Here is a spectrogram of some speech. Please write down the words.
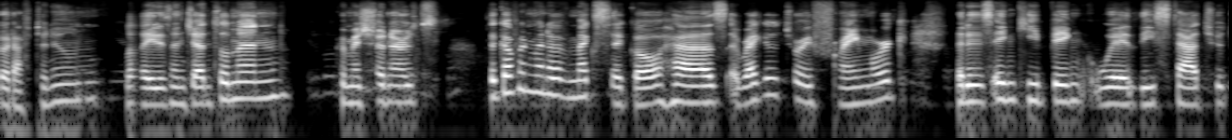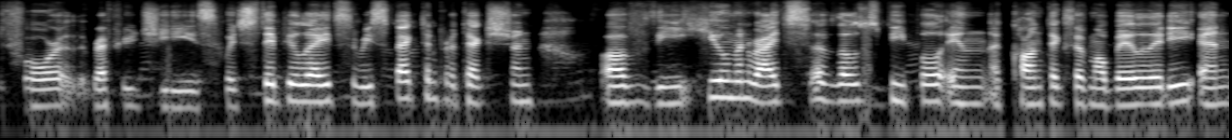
Good afternoon, ladies and gentlemen, commissioners. The government of Mexico has a regulatory framework that is in keeping with the statute for refugees, which stipulates the respect and protection of the human rights of those people in a context of mobility and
